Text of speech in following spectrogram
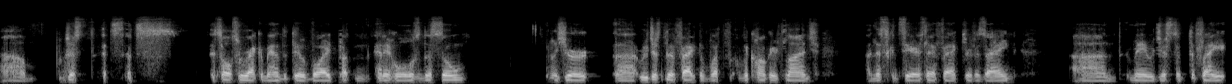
Um, just it's it's it's also recommended to avoid putting any holes in this zone as you're uh, reducing the effective width of the concrete flange, and this can seriously affect your design and may reduce the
